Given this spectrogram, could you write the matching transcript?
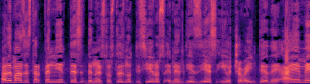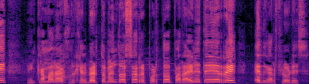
además de estar pendientes de nuestros tres noticieros en el 1010 y 820 de AM. En cámara Jorge Alberto Mendoza reportó para NTR Edgar Flores.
